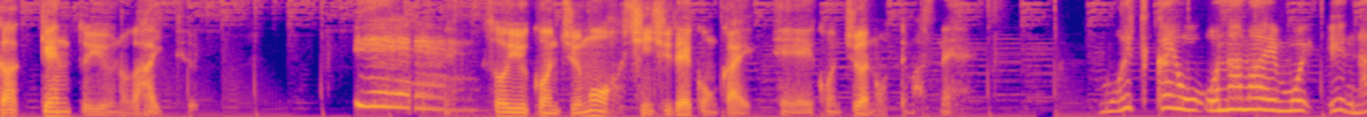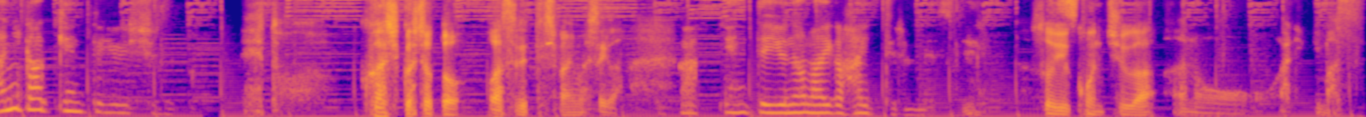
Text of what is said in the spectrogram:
学研というのが入ってる。ええそういう昆虫も新種で今回、えー昆虫は載ってますね。もう一回おお名前も、え、何学研っていう種類？えっ、と、詳しくはちょっと忘れてしまいましたが、学研っていう名前が入ってるんですね。そういう昆虫が、あのーあります。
